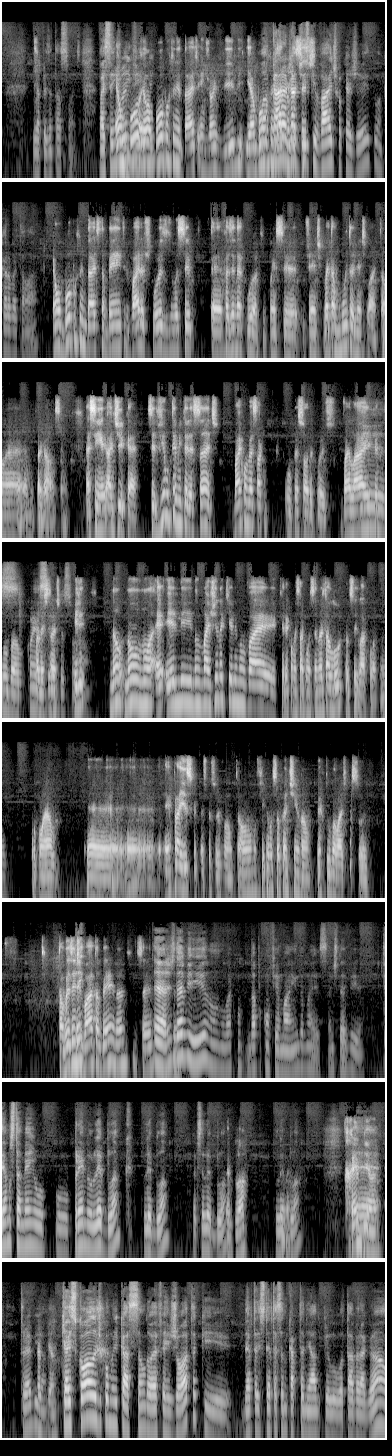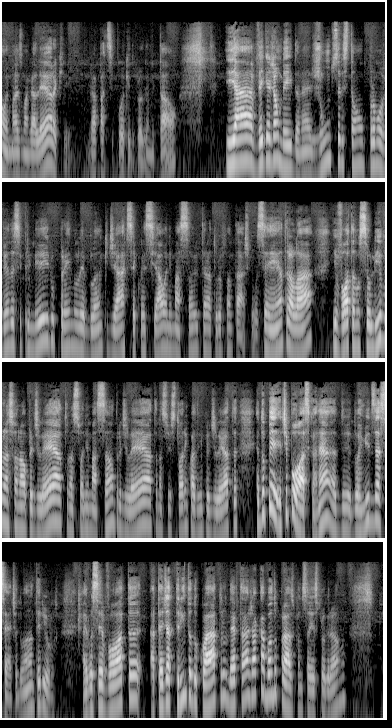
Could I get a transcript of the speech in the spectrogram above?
e apresentações. Vai ser é, um boa, é uma boa oportunidade em Joinville e é uma O boa oportunidade Ankara para já vocês disse que vai de qualquer jeito, o Ankara vai estar lá. é uma boa oportunidade também, entre várias coisas, de você é, fazer networking, conhecer gente, vai estar muita gente lá, então é, é muito legal. Assim. assim, a dica é: você viu um tema interessante, vai conversar com o pessoal depois. Vai lá e Isso, perturba o palestrante. o. Ele- Não, não, não, é, ele não imagina que ele não vai querer conversar com você, não. Ele tá louco pra você ir lá falar com ele ou com ela. É, é, é para isso que as pessoas vão. Então não fica no seu cantinho, não. Perturba lá as pessoas. Talvez a gente Tem- vá também, né? Não sei. É, a gente deve ir, não, vai, não dá para confirmar ainda, mas a gente deve ir. Temos também o, o prêmio Leblanc, Leblanc, deve ser Leblanc, Leblanc, Leblanc, bien. É, bien. que é a Escola de Comunicação da UFRJ, que deve estar, isso deve estar sendo capitaneado pelo Otávio Aragão e mais uma galera que já participou aqui do programa e tal. E a Veiga de Almeida, né? Juntos eles estão promovendo esse primeiro prêmio Leblanc de arte sequencial, animação e literatura fantástica. Você entra lá e vota no seu livro nacional predileto, na sua animação predileta, na sua história em quadrinho predileta. É do é tipo Oscar, né? É de 2017, é do ano anterior. Aí você vota até dia 30 do 4, deve estar já acabando o prazo quando sair esse programa.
